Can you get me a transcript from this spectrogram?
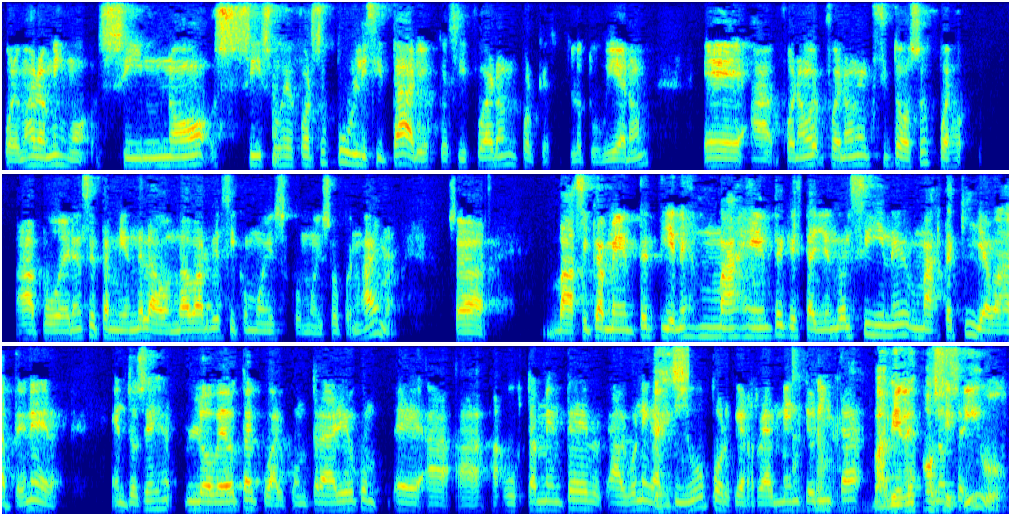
volvemos a lo mismo, si no, si sus esfuerzos publicitarios, que sí fueron, porque lo tuvieron, eh, fueron, fueron exitosos, pues apodérense también de la onda Barbie, así como hizo, como hizo Oppenheimer. O sea, básicamente tienes más gente que está yendo al cine, más taquilla vas a tener. Entonces lo veo tal cual, contrario eh, a, justamente algo negativo, porque realmente ahorita... Más bien es positivo.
